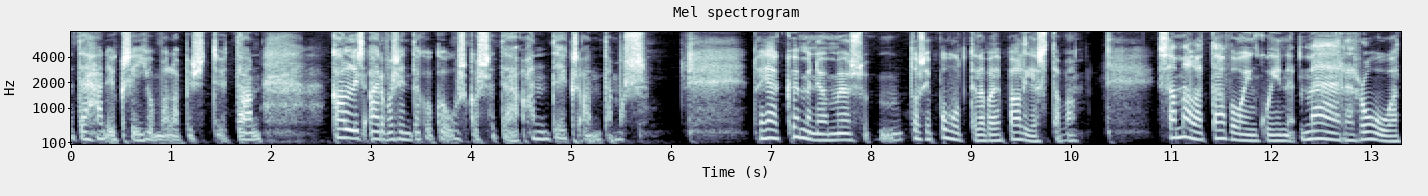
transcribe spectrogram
Ja tähän yksin Jumala pystyy. Tämä on kallisarvoisinta koko uskossa tämä anteeksi antamus. Tämä kymmenen on myös tosi puhutteleva ja paljastava. Samalla tavoin kuin määrä ruuat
